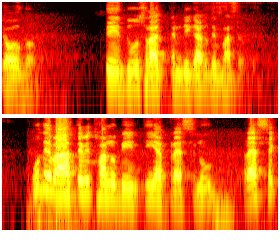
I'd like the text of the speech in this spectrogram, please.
ਚੌਕ ਤੇ ਦੂਸਰਾ ਚੰਡੀਗੜ੍ਹ ਦੇ ਬਾਰਡਰ ਤੇ। ਉਹਦੇ ਵਾਸਤੇ ਵੀ ਤੁਹਾਨੂੰ ਬੇਨਤੀ ਹੈ ਪ੍ਰੈਸ ਨੂੰ, ਪ੍ਰੈਸ ਇੱਕ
